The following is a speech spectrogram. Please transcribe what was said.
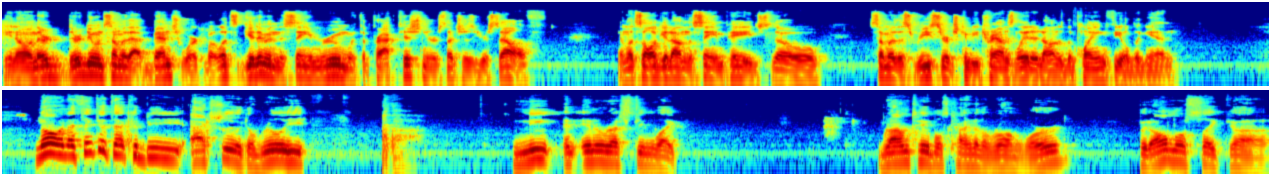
you know, and they're they're doing some of that bench work. But let's get them in the same room with the practitioners such as yourself, and let's all get on the same page so some of this research can be translated onto the playing field again. No, and I think that that could be actually like a really neat and interesting like roundtable's kind of the wrong word, but almost like uh,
